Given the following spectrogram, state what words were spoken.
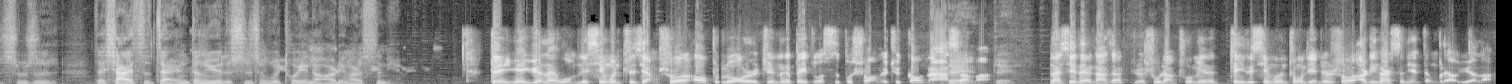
是不是在下一次载人登月的时程会拖延到二零二四年？对，因为原来我们的新闻只讲说，哦，Blue Origin 那个贝佐斯不爽的去告 NASA 嘛，对。那现在 NASA 署长出面的这个新闻重点就是说，二零二四年登不了月了。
